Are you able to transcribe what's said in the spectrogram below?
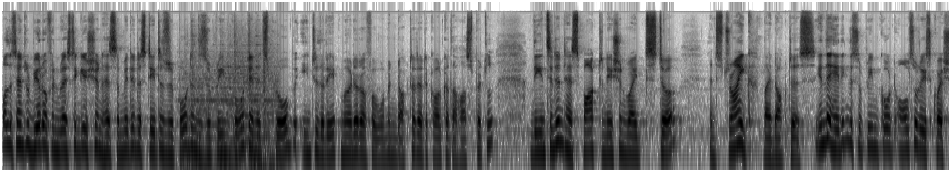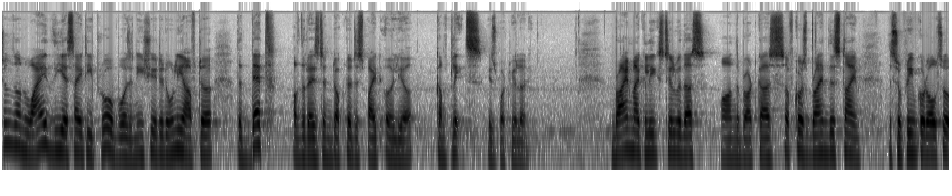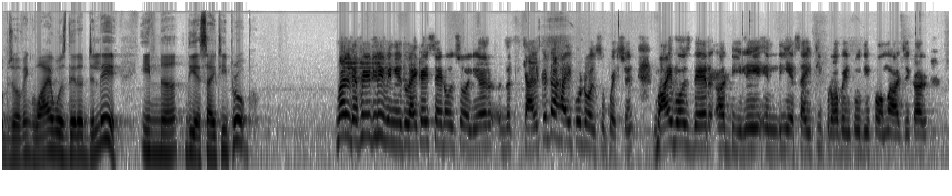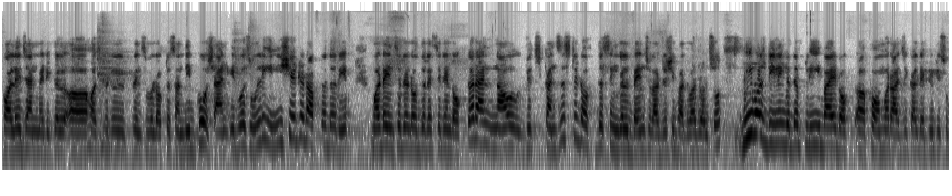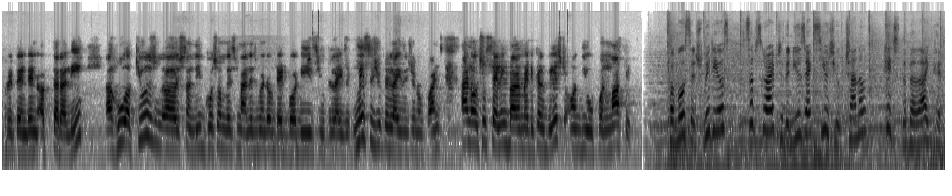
Well, the Central Bureau of Investigation has submitted a status report in the Supreme Court in its probe into the rape murder of a woman doctor at a Kolkata hospital. The incident has sparked a nationwide stir and strike by doctors. In the hearing, the Supreme Court also raised questions on why the SIT probe was initiated only after the death of the resident doctor despite earlier complaints, is what we're learning. Brian, my colleague, still with us on the broadcast. Of course, Brian, this time the Supreme Court also observing why was there a delay in uh, the SIT probe? Well, definitely, Vineet. Like I said also earlier, the Calcutta High Court also questioned why was there a delay in the SIT probe into the former RG Kar College and Medical uh, Hospital Principal Dr. Sandeep Ghosh, and it was only initiated after the rape murder incident of the resident doctor, and now which consisted of the single bench Rajarshi Bhardwaj also. He was dealing with a plea by uh, former RG Deputy Superintendent Akhtar Ali, uh, who accused uh, Sandeep Ghosh of mismanagement of dead bodies, misutilization of funds, and also selling biomedical waste on the open market. For more such videos, subscribe to the NewsX YouTube channel, hit the bell icon.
